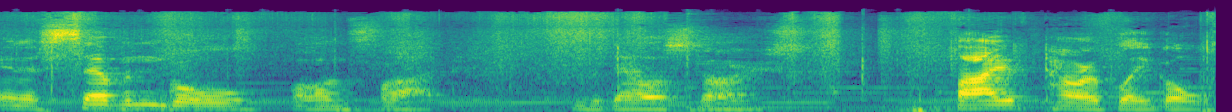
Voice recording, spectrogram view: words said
and a seven goal onslaught from the Dallas Stars. Five power play goals.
